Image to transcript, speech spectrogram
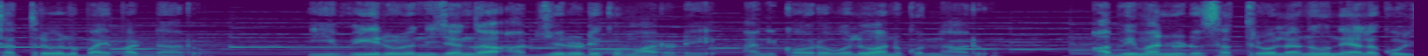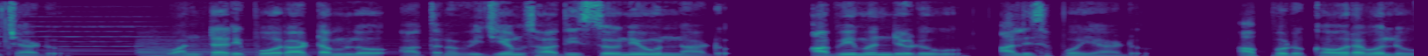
శత్రువులు భయపడ్డారు. ఈ వీరుడు నిజంగా అర్జునుడి కుమారుడే అని కౌరవులు అనుకున్నారు. అభిమన్యుడు శత్రువులను నేలకూల్చాడు. ఒంటరి పోరాటంలో అతను విజయం సాధిస్తూనే ఉన్నాడు. అభిమన్యుడు అలిసిపోయాడు. అప్పుడు కౌరవులు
